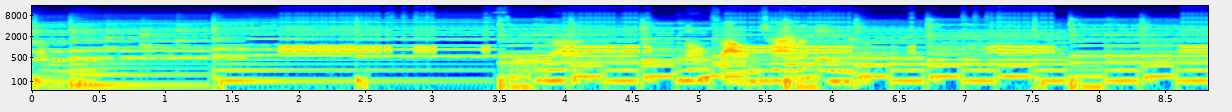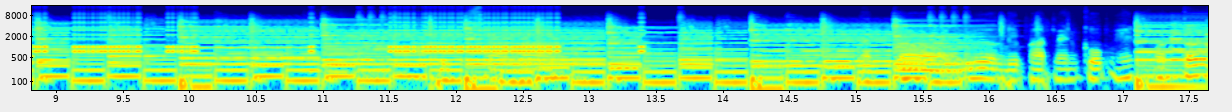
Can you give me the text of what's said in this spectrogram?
เอาอยู่นี่เซราน้องสาวของชานั่นเองนะครับซาร่าแล้วก็เลือก Department Group Headquarter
